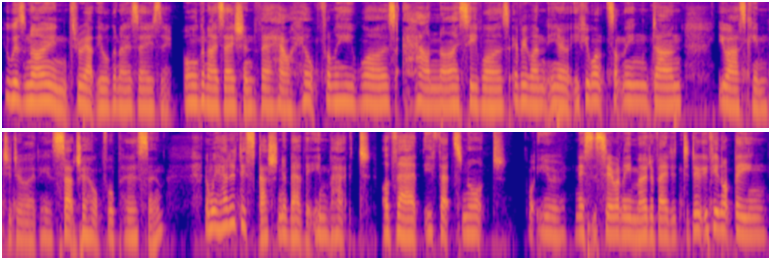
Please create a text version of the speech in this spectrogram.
who was known throughout the organisation for how helpful he was, how nice he was. Everyone, you know, if you want something done, you ask him to do it. He's such a helpful person. And we had a discussion about the impact of that if that's not what you're necessarily motivated to do. If you're not being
